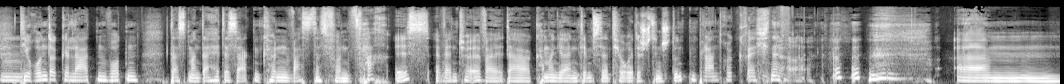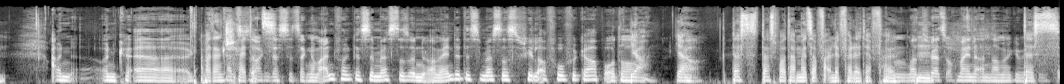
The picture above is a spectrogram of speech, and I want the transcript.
mhm. die runtergeladen wurden, dass man da hätte sagen können, was das für ein Fach ist, eventuell, weil da kann man ja in dem Sinne theoretisch den Stundenplan rückrechnen. Ja. ähm, und, und äh, aber dann kannst du sagen, dass sozusagen am Anfang des Semesters und am Ende des Semesters viele Aufrufe gab, oder? Ja, ja. ja. Das, das war damals auf alle Fälle der Fall. Hm, das wäre jetzt auch meine Annahme gewesen. Das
